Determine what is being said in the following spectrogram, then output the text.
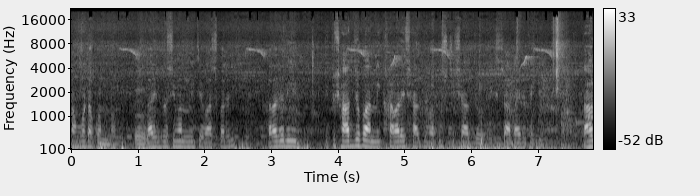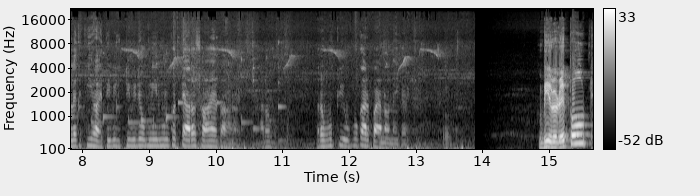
সংকটাপন্ন। দারিদ্র সীমার নিচে বাস করেন। তারা যদি একটু সাহায্য পাননি খাবারের সাহায্য বা পুষ্টির সাহায্য এক্সট্রা বাইরে থেকে। তাহলে তো কী হয় টিবি টিবি রোগ নির্মূল করতে আরও সহায়তা হয় আরও আরও উপকৃ- উপকার পায় না অনেক আর কি। Bureau report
